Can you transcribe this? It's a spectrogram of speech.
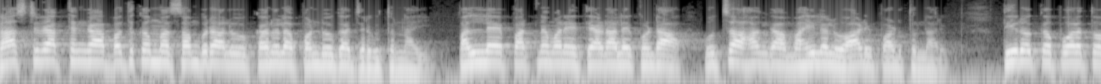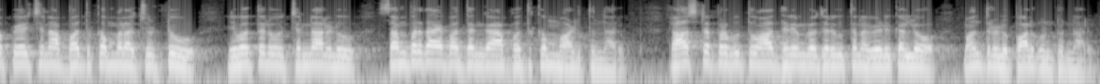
రాష్ట్ర వ్యాప్తంగా బతుకమ్మ సంబురాలు కనుల పండుగ జరుగుతున్నాయి. పల్లె పట్నం అనే తేడా లేకుండా ఉత్సాహంగా మహిళలు ఆడి పాడుతున్నారు. తీరొక్క పూలతో పేర్చిన బతుకమ్మల చుట్టూ యువతలు చిన్నారులు సంప్రదాయబద్ధంగా బతుకమ్మ ఆడుతున్నారు. రాష్ట్ర ప్రభుత్వం ఆధ్వర్యంలో జరుగుతున్న వేడుకల్లో మంత్రులు పాల్గొంటున్నారు.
